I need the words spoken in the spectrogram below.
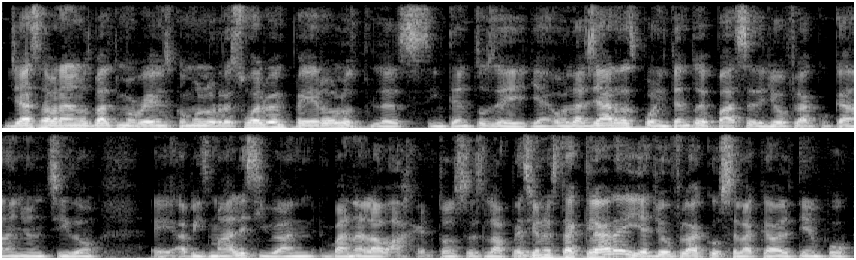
Ya sabrán los Baltimore Ravens cómo lo resuelven, pero los, los intentos de... o las yardas por intento de pase de Joe Flaco cada año han sido eh, abismales y van, van a la baja. Entonces la presión está clara y a Joe Flaco se le acaba el tiempo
